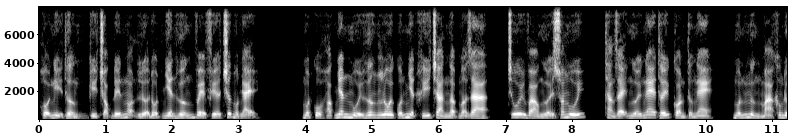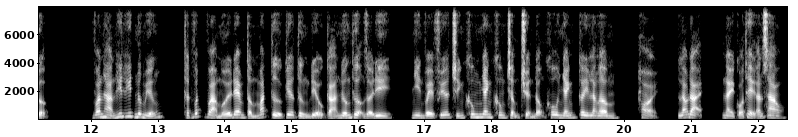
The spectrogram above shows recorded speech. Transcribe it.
hội nghị thường kỳ chọc đến ngọn lửa đột nhiên hướng về phía trước một ngày. Một cổ hoặc nhân mùi hương lôi cuốn nhiệt khí tràn ngập mở ra, chui vào người xoan mũi, thẳng dậy người nghe thấy còn tưởng nghe, muốn ngừng mà không được. Văn Hàn hít hít nước miếng, thật vất vả mới đem tầm mắt từ kia từng điều cá nướng thượng rời đi, nhìn về phía chính không nhanh không chậm chuyển động khô nhánh cây lang âm, hỏi, lão đại, này có thể ăn sao?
